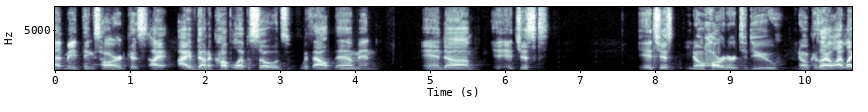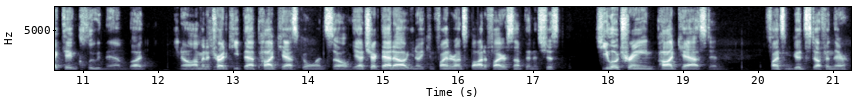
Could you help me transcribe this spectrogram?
that made things hard because I I've done a couple episodes without them and and um, it, it, just it's just you know harder to do you know because I, I like to include them but you know I'm going to try to keep that podcast going. So yeah check that out. You know you can find it on Spotify or something. It's just Kilo Train podcast and find some good stuff in there.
